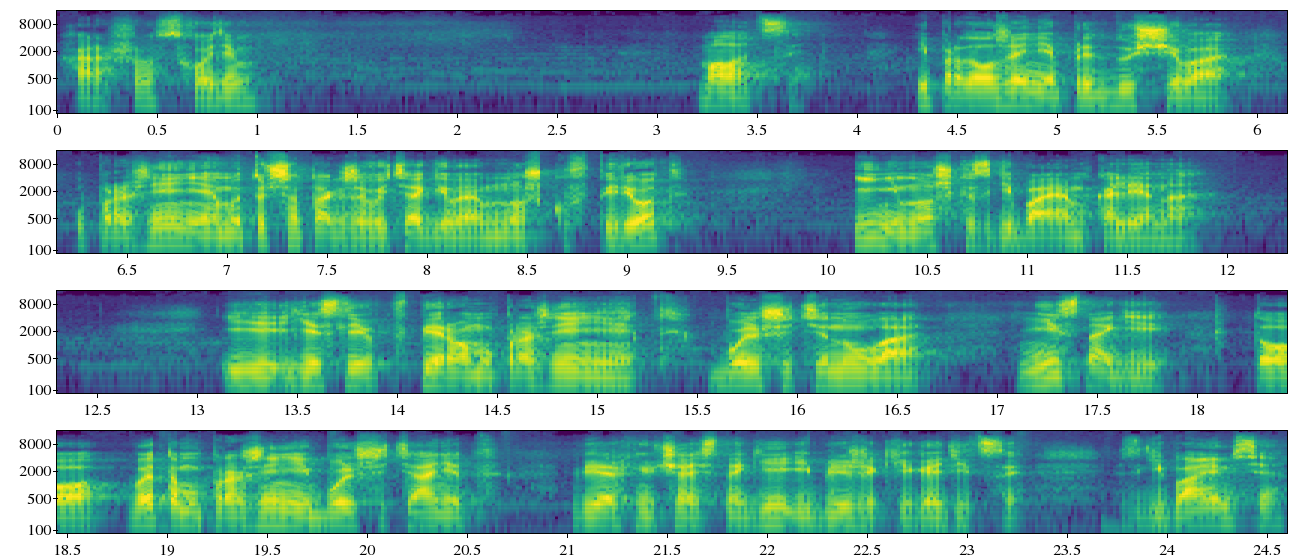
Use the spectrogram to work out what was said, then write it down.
Хорошо, сходим. Молодцы. И продолжение предыдущего упражнения. Мы точно так же вытягиваем ножку вперед и немножко сгибаем колено. И если в первом упражнении больше тянуло низ ноги, то в этом упражнении больше тянет верхнюю часть ноги и ближе к ягодице. Сгибаемся,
